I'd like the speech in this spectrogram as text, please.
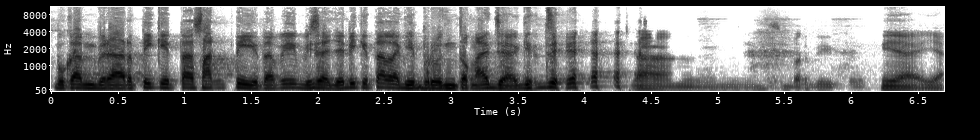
bukan berarti kita sakti, tapi bisa jadi kita lagi beruntung aja gitu ya. Nah, seperti itu. Iya, iya,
